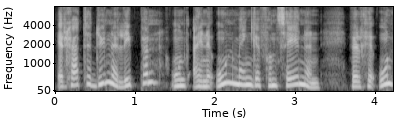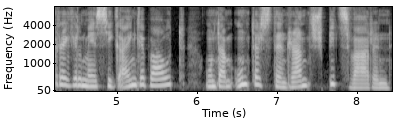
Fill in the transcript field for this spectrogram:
Er hatte dünne Lippen und eine Unmenge von Zähnen, welche unregelmäßig eingebaut und am untersten Rand spitz waren,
